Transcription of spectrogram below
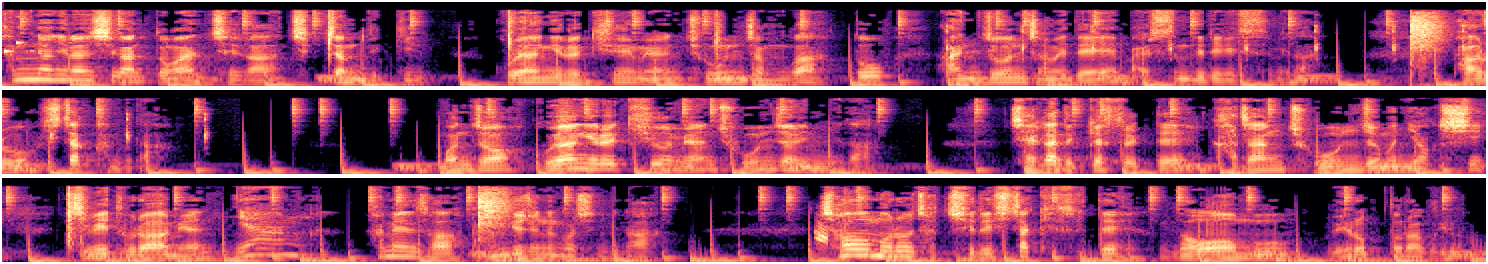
3년이란 시간 동안 제가 직접 느낀 고양이를 키우면 좋은 점과 또 안 좋은 점에 대해 말씀드리겠습니다. 바로 시작합니다. 먼저 고양이를 키우면 좋은 점입니다. 제가 느꼈을 때 가장 좋은 점은 역시 집에 돌아오면 냥 하면서 반겨주는 것입니다. 처음으로 자취를 시작했을 때 너무 외롭더라고요.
